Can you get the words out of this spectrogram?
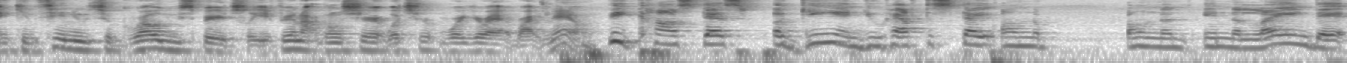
and continue to grow you spiritually if you're not going to share it what you're, where you're at right now? Because that's again, you have to stay on the on the in the lane that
